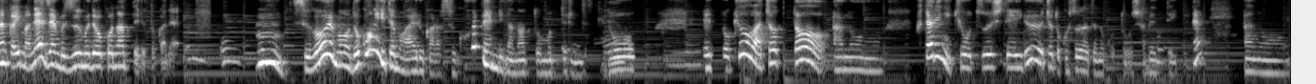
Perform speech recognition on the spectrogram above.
なんか今ね、全部ズームで行ってるとかで。当。うん。うん、すごいもうどこにいても会えるからすごい便利だなと思ってるんですけど、えっと、今日はちょっと、あの、二人に共通しているちょっと子育てのことを喋っていってね、あの、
